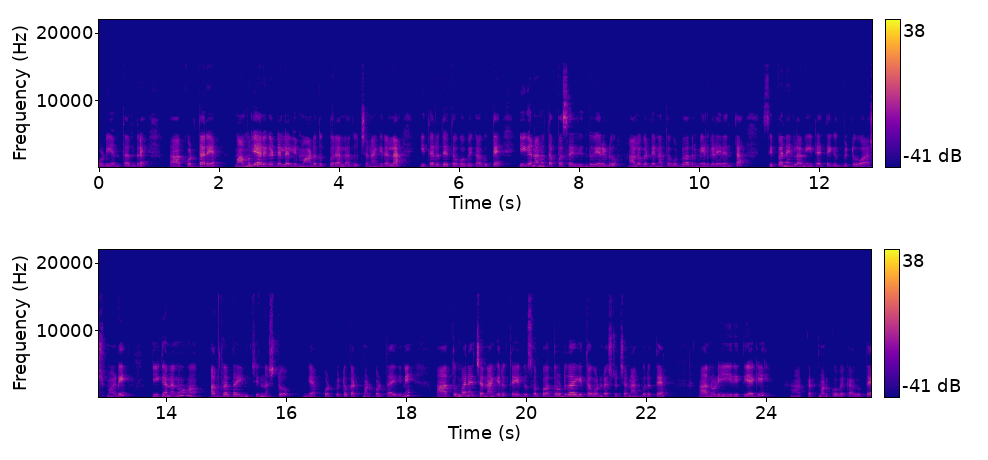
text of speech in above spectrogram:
ಕೊಡಿ ಅಂತ ಅಂದರೆ ಕೊಡ್ತಾರೆ. ಮಾಮೂಲಿ ಆಲೂಗಡ್ಡೆಯಲ್ಲಿ ಮಾಡೋದಕ್ಕೆ ಬರಲ್ಲ, ಅದು ಚೆನ್ನಾಗಿರಲ್ಲ, ಈ ಥರದ್ದೇ ತೊಗೋಬೇಕಾಗುತ್ತೆ. ಈಗ ನಾನು ದಪ್ಪ ಸೈಜಿಂದು ಎರಡು ಆಲೂಗಡ್ಡೆನ ತೊಗೊಂಡು ಅದ್ರ ಮೇಲ್ಗಡೆ ಇರೋಂಥ ಸಿಪ್ಪನೆಲ್ಲ ನೀಟಾಗಿ ತೆಗೆದುಬಿಟ್ಟು ವಾಶ್ ಮಾಡಿ, ಈಗ ನಾನು ಅರ್ಧರ್ಧ ಇಂಚಿನಷ್ಟು ಗ್ಯಾಪ್ ಕೊಟ್ಬಿಟ್ಟು ಕಟ್ ಮಾಡ್ಕೊಳ್ತಾ ಇದ್ದೀನಿ. ತುಂಬಾ ಚೆನ್ನಾಗಿರುತ್ತೆ, ಇದು ಸ್ವಲ್ಪ ದೊಡ್ಡದಾಗಿ ತೊಗೊಂಡಷ್ಟು ಚೆನ್ನಾಗಿ ಬರುತ್ತೆ. ನೋಡಿ ಈ ರೀತಿಯಾಗಿ ಕಟ್ ಮಾಡ್ಕೋಬೇಕಾಗುತ್ತೆ.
